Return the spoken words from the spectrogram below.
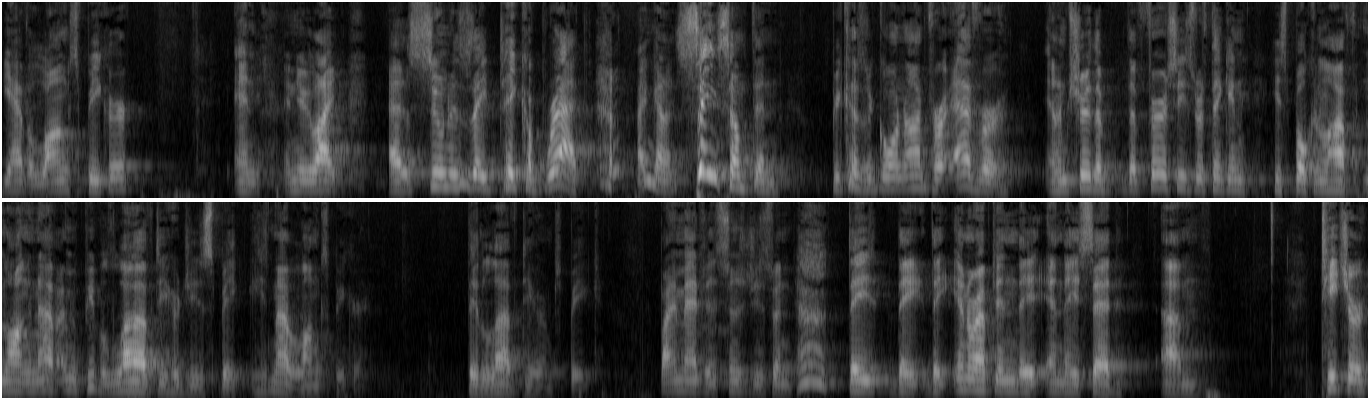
you have a long speaker, and, and you're like, as soon as they take a breath, I'm going to say something because they're going on forever. And I'm sure the, the Pharisees were thinking, he's spoken long, long enough. I mean, people love to hear Jesus speak. He's not a long speaker, they love to hear him speak. But I imagine as soon as Jesus went, they, they, they interrupted and they, and they said, um, Teacher,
